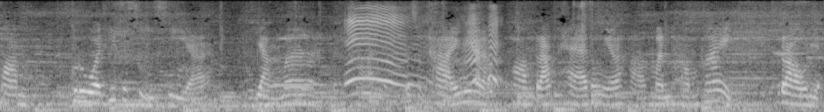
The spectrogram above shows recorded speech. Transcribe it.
ความกลัวที่จะสูญเสียอย่างมากนะคะแต่สุดท้ายเนี่ยความรักแท้ตรงนี้แหละค่ะมันทำให้เราเนี่ย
